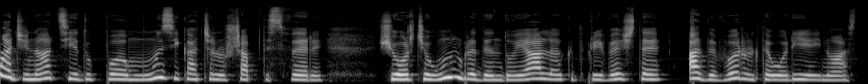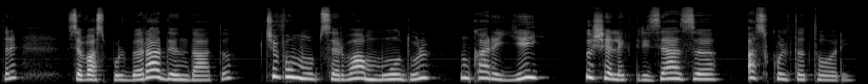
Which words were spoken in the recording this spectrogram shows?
imaginație după muzica celor șapte sfere și orice umbră de îndoială cât privește adevărul teoriei noastre se va spulbera de îndată ce vom observa modul în care ei își electrizează ascultătorii.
